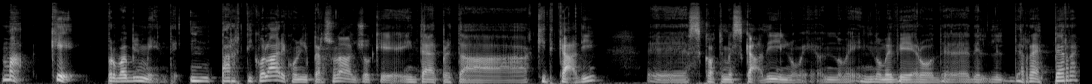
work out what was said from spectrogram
ma che probabilmente, in particolare con il personaggio che interpreta Kid Cudi, eh, Scott Mescadi, il nome, il nome, il nome vero de, de, de, del rapper,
